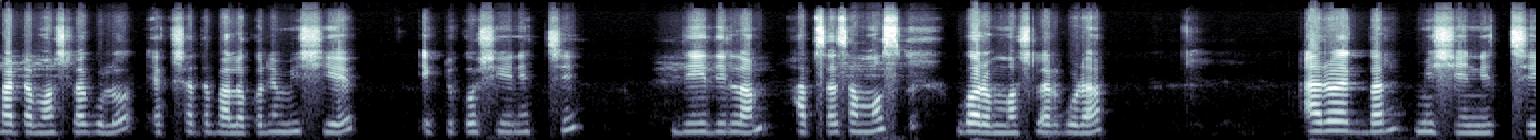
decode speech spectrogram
বাটা মশলাগুলো একসাথে ভালো করে মিশিয়ে একটু কষিয়ে নিচ্ছি। দিয়ে দিলাম হাফ চা চামচ গরম মশলার গুঁড়া। আরও একবার মিশিয়ে নিচ্ছি।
